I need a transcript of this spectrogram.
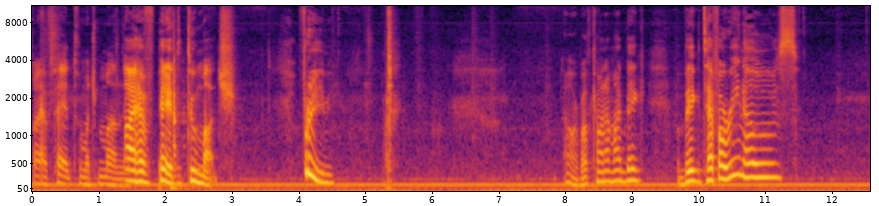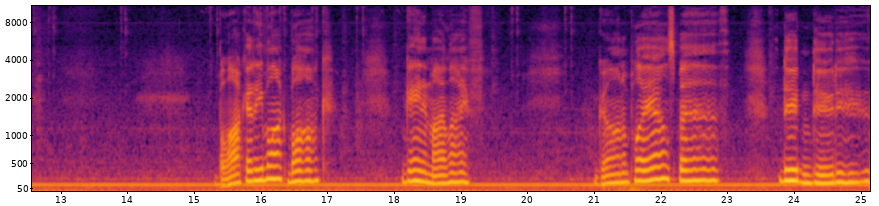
I have paid too much money. I have paid too much. Free me. Oh, we're both coming out my big, big Teferinos. Blockety block block. Gaining my life. Gonna play Elspeth. Do do do do.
